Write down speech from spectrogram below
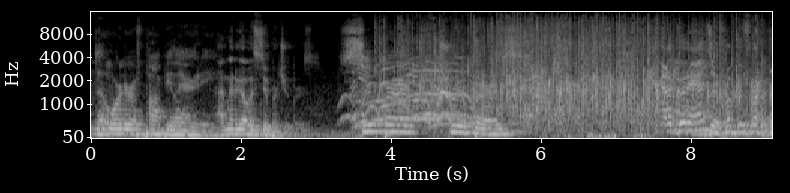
the order of popularity. I'm going to go with Super Troopers. Super Troopers. I got a good answer from the front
